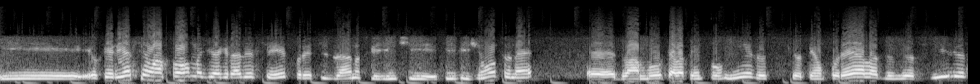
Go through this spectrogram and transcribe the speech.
E eu queria, assim, uma forma de agradecer por esses anos que a gente vive junto, né? É, do amor que ela tem por mim, do que eu tenho por ela, dos meus filhos.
